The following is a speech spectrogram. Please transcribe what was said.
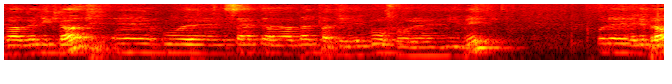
var veldig klar. Eh, hun eh, sa at Arbeiderpartiet vil gå for eh, nybygg. Og det er veldig bra.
